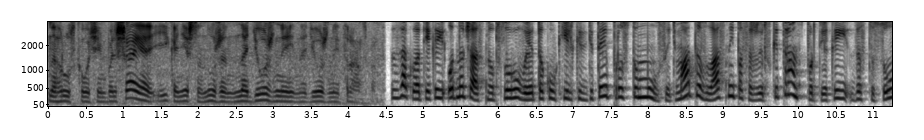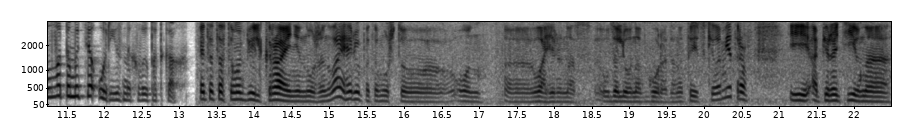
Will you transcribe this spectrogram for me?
нагрузка очень большая и, конечно, нужен надежный, надежный транспорт. Заклад, який одночасно обслуговує таку кількість дітей, просто мусить мати власний пасажирський транспорт, який застосовуватиметься у різних випадках. Этот автомобиль крайне нужен лагерю, потому что он э, лагерь у нас удален от города на 30 километров, и оперативно,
